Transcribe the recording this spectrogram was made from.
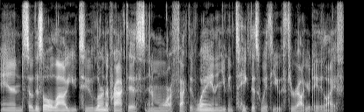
And so this will allow you to learn the practice in a more effective way and then you can take this with you throughout your daily life.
